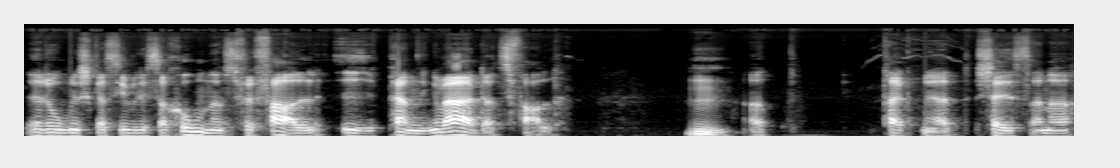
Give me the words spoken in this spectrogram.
den romerska civilisationens förfall i penningvärdets fall. mm, Att takt med att kejsarna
